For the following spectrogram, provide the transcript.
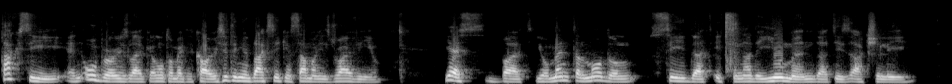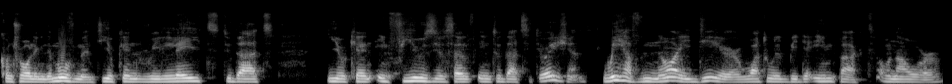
taxi and Uber is like an automated car. You're sitting in the back seat and someone is driving you." Yes, but your mental model see that it's another human that is actually controlling the movement. You can relate to that you can infuse yourself into that situation. We have no idea what will be the impact on our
